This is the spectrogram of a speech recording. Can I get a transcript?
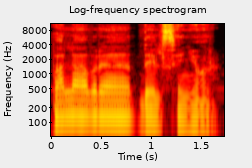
Palabra del Señor.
